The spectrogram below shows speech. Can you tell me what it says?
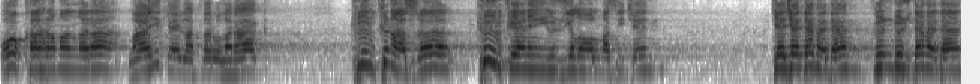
o kahramanlara layık evlatlar olarak Türk'ün asrı, Türkiye'nin yüzyılı olması için gece demeden, gündüz demeden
